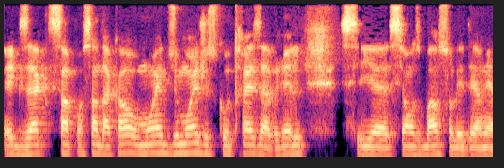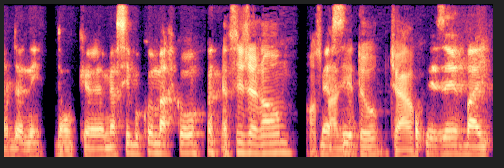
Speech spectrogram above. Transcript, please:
Exact, 100% d'accord, au moins, du moins jusqu'au 13 avril, si, euh, si, on se base sur les dernières données. Donc, euh, merci beaucoup, Marco. Merci, Jérôme. On se parle bientôt. Ciao. plaisir. Bye.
